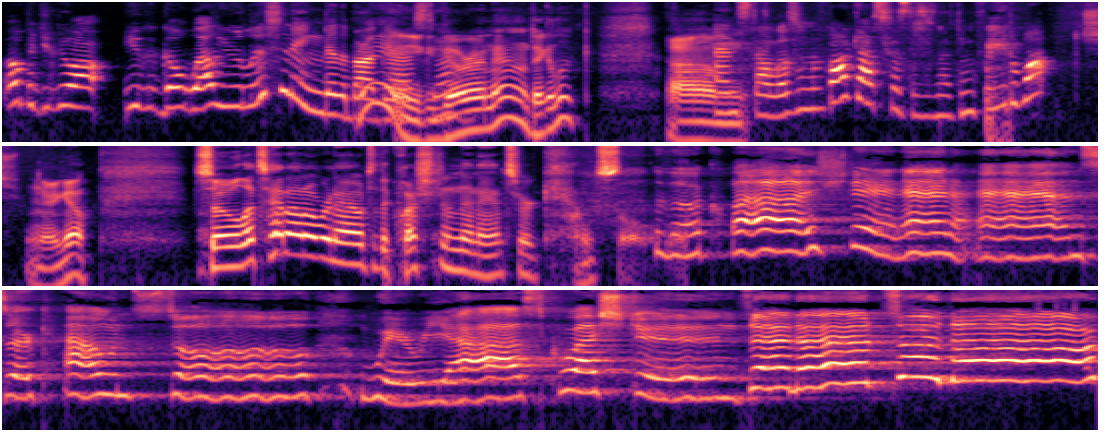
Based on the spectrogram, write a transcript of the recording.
Oh, but you could all, you could go while you're listening to the podcast. Yeah, you can yeah. go right now and take a look. and still listen to the podcast because there's nothing for you to watch. There you go. So let's head on over now to the question and answer council. The question and answer council, where we ask questions and answer them.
